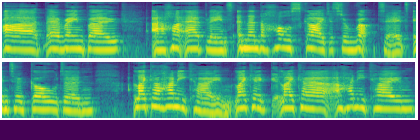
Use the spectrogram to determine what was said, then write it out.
uh, their rainbow uh, hot air balloons, and then the whole sky just erupted into a golden, like a honeycomb, like a like a, a honeycomb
